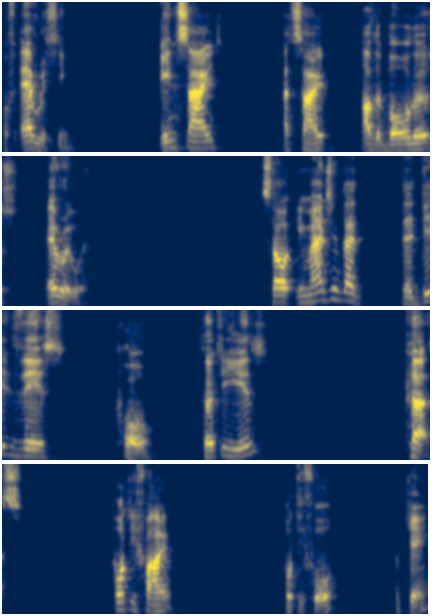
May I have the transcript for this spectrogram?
of everything, inside, outside, other borders, everywhere. So imagine that they did this for 30 years plus 45, 44, okay?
